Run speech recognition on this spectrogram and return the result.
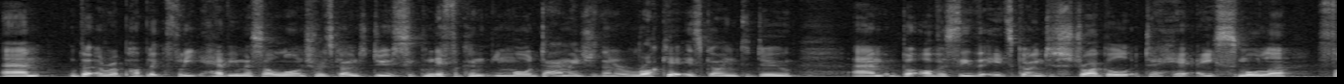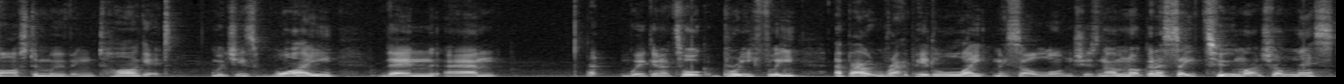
um, that a Republic fleet heavy missile launcher is going to do significantly more damage than a rocket is going to do, um, but obviously that it's going to struggle to hit a smaller, faster moving target, which is why then um, we're going to talk briefly about rapid light missile launches. Now, I'm not going to say too much on this.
